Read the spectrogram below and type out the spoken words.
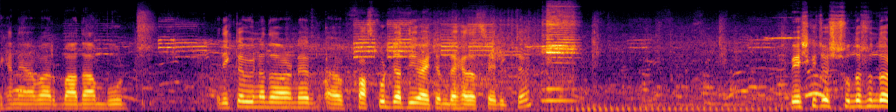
এখানে আবার বাদাম বুট এদিকটা বিভিন্ন ধরনের ফাস্টফুড জাতীয় আইটেম দেখা যাচ্ছে এদিকটা। বেশ কিছু সুন্দর সুন্দর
